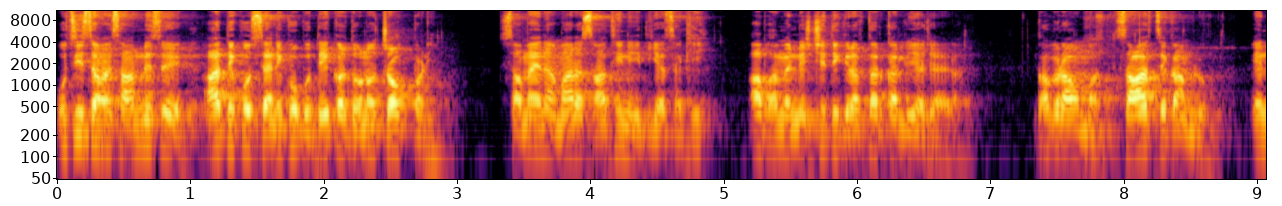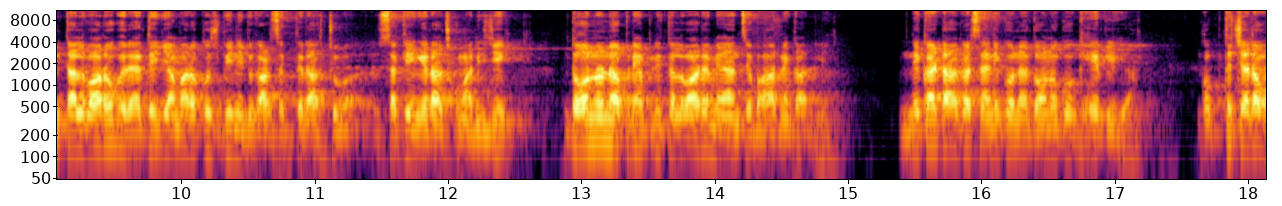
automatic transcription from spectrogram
उसी समय सामने से आते कुछ सैनिकों को देखकर दोनों चौक पड़ी। समय ने हमारा साथ ही नहीं दिया सखी। अब हमें निश्चित ही गिरफ़्तार कर लिया जाएगा। घबराओ मत, साहस से काम लो। इन तलवारों के रहते ही हमारा कुछ भी नहीं बिगाड़ सकते राज सकेंगे राजकुमारी जी। दोनों ने अपनी अपनी तलवारें म्यान से बाहर निकाल ली। निकट आकर सैनिकों ने दोनों को घेर लिया। गुप्त गुप्तचरों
